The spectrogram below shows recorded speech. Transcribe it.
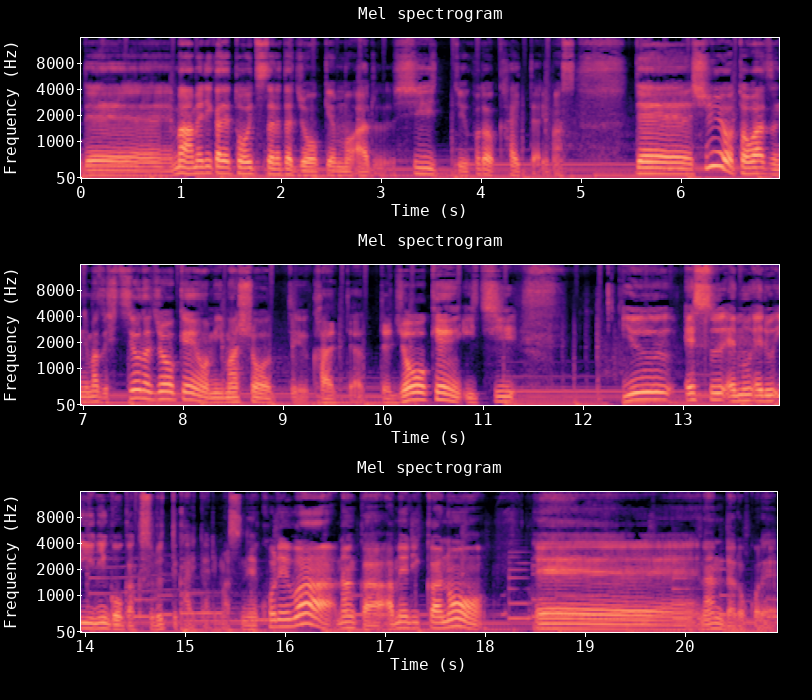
で、まあ、アメリカで統一された条件もあるし、っていうことが書いてあります。で、州を問わずにまず必要な条件を見ましょうっていう書いてあって、条件1、USMLE に合格するって書いてありますね。これは、なんかアメリカの、えー、なんだろうこれ、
